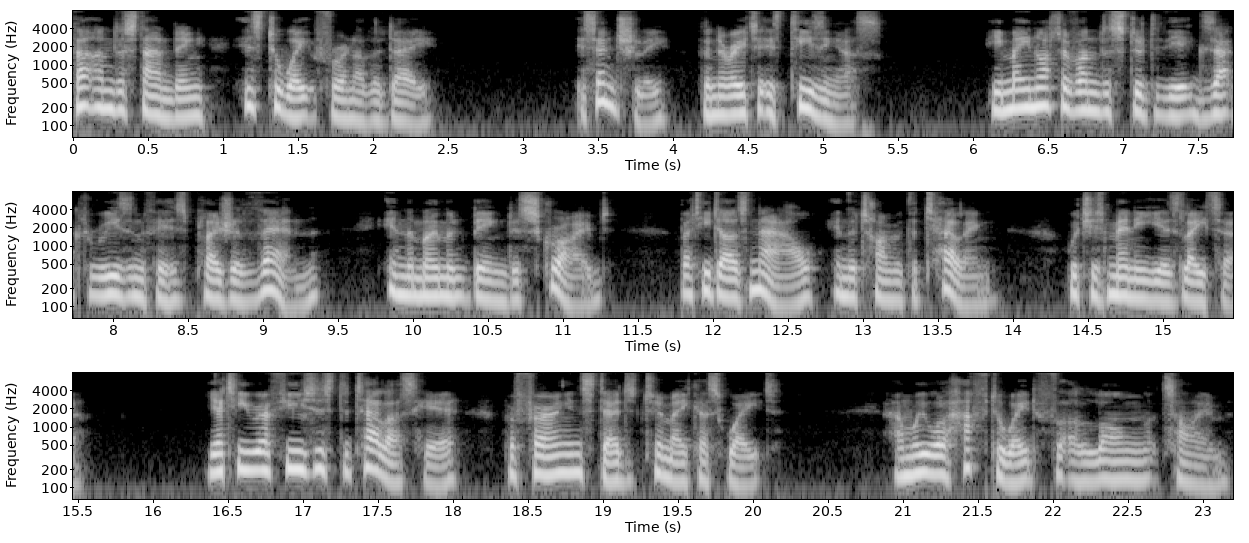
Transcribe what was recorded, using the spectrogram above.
That understanding is to wait for another day. Essentially, the narrator is teasing us. He may not have understood the exact reason for his pleasure then, in the moment being described, but he does now, in the time of the telling, which is many years later. Yet he refuses to tell us here, preferring instead to make us wait. And we will have to wait for a long time.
